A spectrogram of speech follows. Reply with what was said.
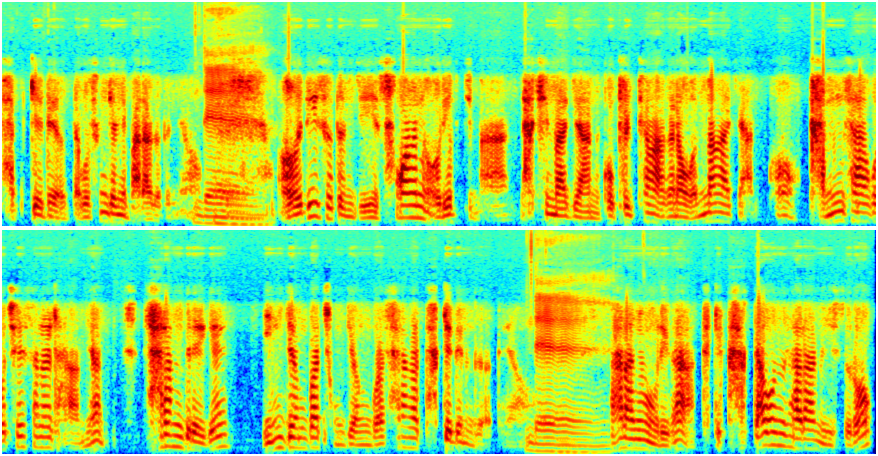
받게 되었다고 성경이 말하거든요. 네. 어디서든지 상황은 어렵지만 낙심하지 않고 불평하거나 원망하지 않고 감사하고 최선을 다하면 사람들에게 인정과 존경과 사랑을 받게 되는 것 같아요. 네. 하나님은 우리가 특히 가까운 사람일수록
